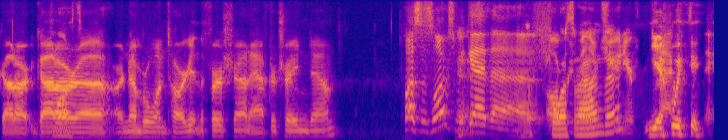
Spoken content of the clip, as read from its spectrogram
Got our got Fourth. our uh, our number one target in the first round after trading down. Plus, as long as we Yeah. get uh, The fourth Aubrey Miller rounder? Jr. Yeah, we- Jackson State.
